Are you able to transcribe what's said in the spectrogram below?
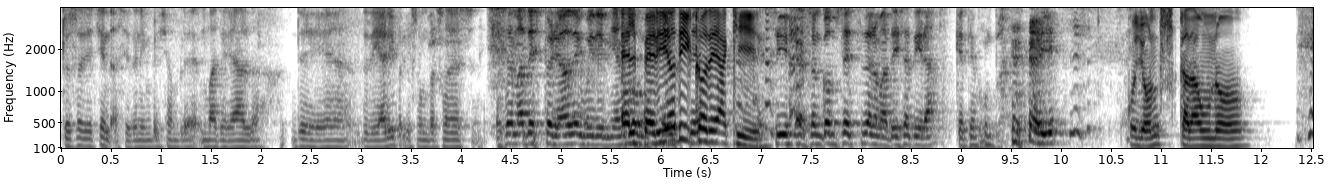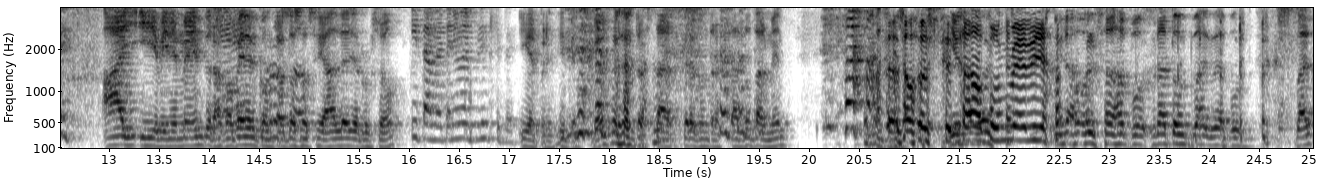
tu estàs llegint, així tenim, per exemple, material de, de diari, perquè són persones... És el mateix periòdic, vull dir... hi ha El 16 de aquí. Sí, però són com 16 de la mateixa tira, que té un parell. Collons, cada uno... Ah, i, i evidentment, una còpia del contrato Rousseau. social de Rousseau I també tenim el príncipe. i el principi. Veus? Per contrastar, per contrastar totalment. La bolseta de punt media. I una bolsa de punt, una tote bag de punt. Val?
